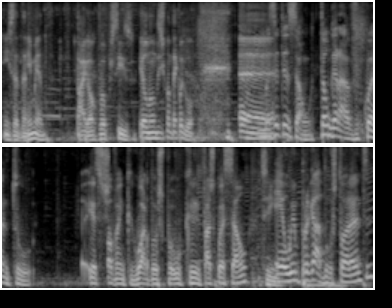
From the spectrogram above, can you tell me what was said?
Instantaneamente. Paga o que for preciso. Ele não diz quanto é que pagou. Ah, Mas atenção, tão grave quanto esse jovem que guarda os, o que faz coleção Sim. é o empregado do restaurante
